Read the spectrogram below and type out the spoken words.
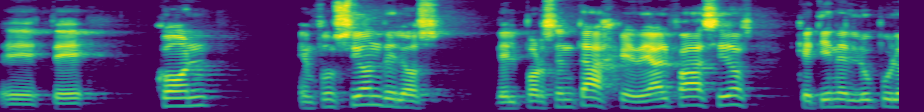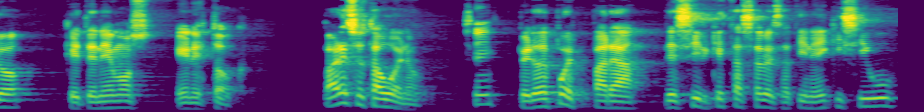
este, con, en función de los, del porcentaje de alfa ácidos que tiene el lúpulo que tenemos en stock. Para eso está bueno. Sí. Pero después, para decir que esta cerveza tiene XIU,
